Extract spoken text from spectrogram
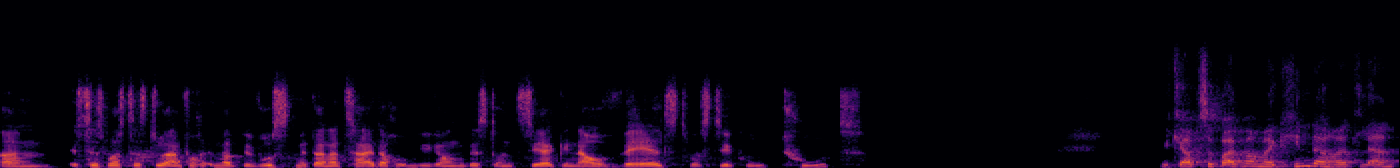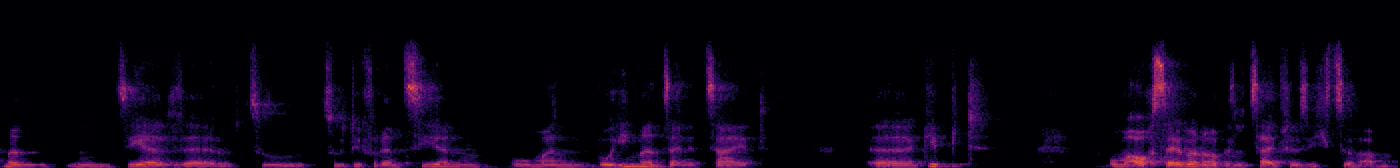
Ähm, ist das was, dass du einfach immer bewusst mit deiner Zeit auch umgegangen bist und sehr genau wählst, was dir gut tut? Ich glaube, sobald man mal Kinder hat, lernt man sehr, sehr zu, zu differenzieren, wo man, wohin man seine Zeit äh, gibt, um auch selber noch ein bisschen Zeit für sich zu haben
